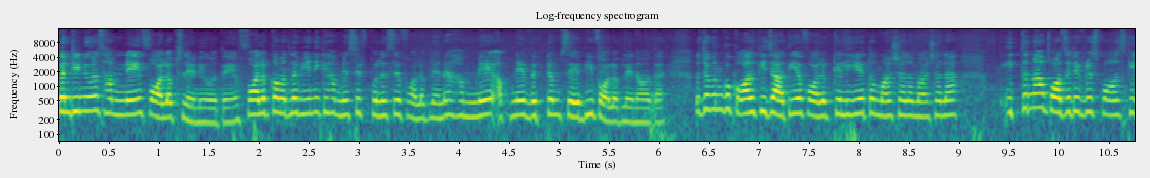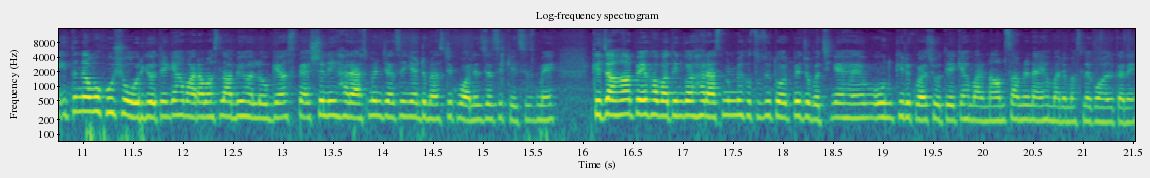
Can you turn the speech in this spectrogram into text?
कंटिन्यूस हमने फॉलोअप्स लेने होते हैं। फॉलोअप का मतलब ये नहीं कि हमने सिर्फ़ पुलिस से फॉलोअप लेना है, हमने अपने विक्टम से भी फॉलोअप लेना होता है। तो जब उनको कॉल की जाती है फॉलोअप के लिए तो माशाल्लाह माशाल्लाह इतना पॉजिटिव रिस्पांस कि इतना वो खुश हो रही होती हैं कि हमारा मसला भी हल हो गया स्पेशली हरासमेंट जैसे या डोमेस्टिक वायलेंस जैसे केसेस में, कि जहाँ पे खातन को हरासमेंट में खसूसी तौर पे जो बच्चियाँ हैं उनकी रिक्वेस्ट होती है कि हमारा नाम सामने आए, हमारे मसले को हल करें।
